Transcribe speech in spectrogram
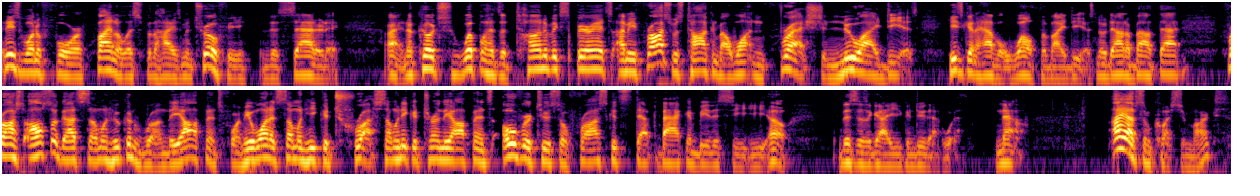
and he's one of four finalists for the Heisman Trophy this Saturday. All right, now Coach Whipple has a ton of experience. I mean, Frost was talking about wanting fresh and new ideas. He's going to have a wealth of ideas, no doubt about that. Frost also got someone who can run the offense for him. He wanted someone he could trust, someone he could turn the offense over to so Frost could step back and be the CEO. This is a guy you can do that with. Now, I have some question marks,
